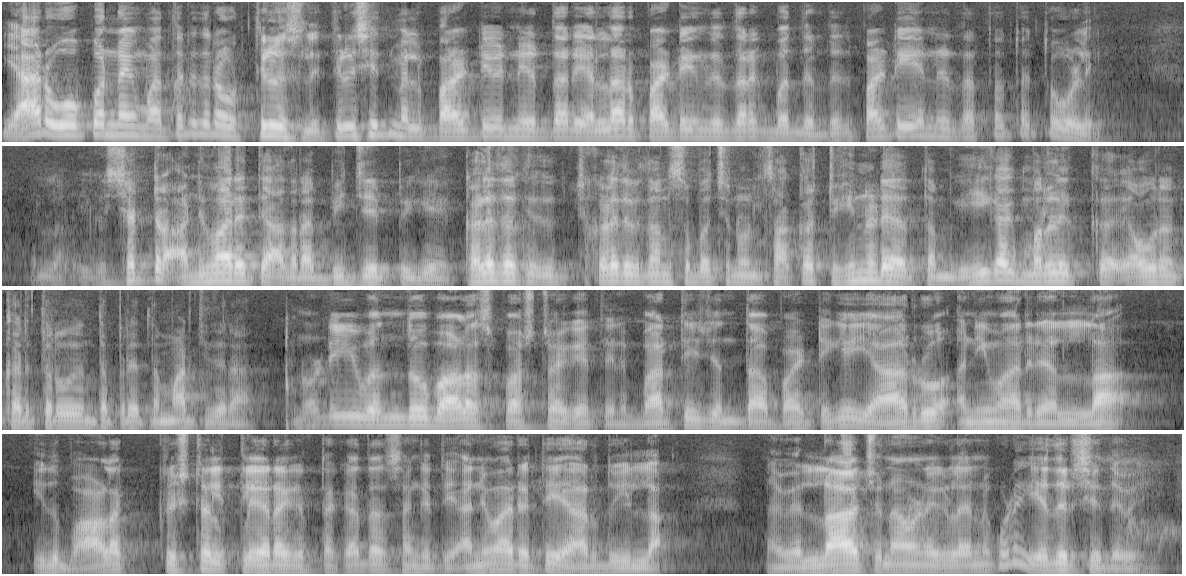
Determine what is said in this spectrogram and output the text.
ಯಾರು ಓಪನ್ನಾಗಿ ಮಾತಾಡಿದ್ರೆ ಅವ್ರು ತಿಳಿಸ್ಲಿ. ತಿಳಿಸಿದ ಮೇಲೆ ಪಾರ್ಟಿ ನಿರ್ಧಾರ ಎಲ್ಲರೂ ಪಾರ್ಟಿ ನಿರ್ಧಾರಕ್ಕೆ ಬಂದಿರ್ತದೆ. ಪಾರ್ಟಿ ಏನು ನಿರ್ಧಾರ ತಗೊಳ್ಳಿ. ಅಲ್ಲ ಈಗ ಶೆಟ್ಟರ್ ಅನಿವಾರ್ಯತೆ ಆದ್ರೆ ಬಿ ಜೆ ಪಿಗೆ ಕಳೆದ ಕಳೆದ ವಿಧಾನಸಭಾ ಚುನಾವಣೆ ಸಾಕಷ್ಟು ಹಿನ್ನಡೆ ತಮಗೆ. ಹೀಗಾಗಿ ಮರಳಿ ಕ ಅವ್ರನ್ನ ಕರೆತರುವಂಥ ಪ್ರಯತ್ನ ಮಾಡ್ತಿದ್ದೀರಾ? ನೋಡಿ ಒಂದು ಭಾಳ ಸ್ಪಷ್ಟ ಆಗೈತೇನೆ ಭಾರತೀಯ ಜನತಾ ಪಾರ್ಟಿಗೆ ಯಾರೂ ಅನಿವಾರ್ಯ ಅಲ್ಲ. ಇದು ಭಾಳ ಕ್ರಿಸ್ಟಲ್ ಕ್ಲಿಯರ್ ಆಗಿರ್ತಕ್ಕಂಥ ಸಂಗತಿ. ಅನಿವಾರ್ಯತೆ ಯಾರ್ದು ಇಲ್ಲ. ನಾವೆಲ್ಲ ಚುನಾವಣೆಗಳನ್ನು ಕೂಡ ಎದುರಿಸಿದ್ದೇವೆ.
